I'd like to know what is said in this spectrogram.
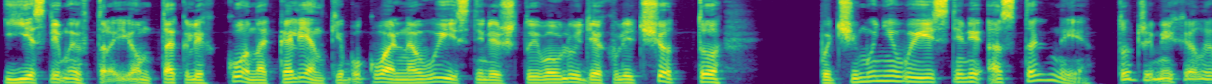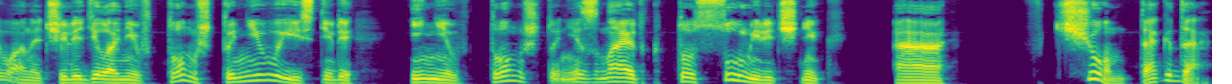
Если мы втроем так легко на коленке буквально выяснили, что его в людях влечет, то почему не выяснили остальные? Тот же Михаил Иванович, или дело не в том, что не выяснили, и не в том, что не знают, кто сумеречник, а в чем тогда?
